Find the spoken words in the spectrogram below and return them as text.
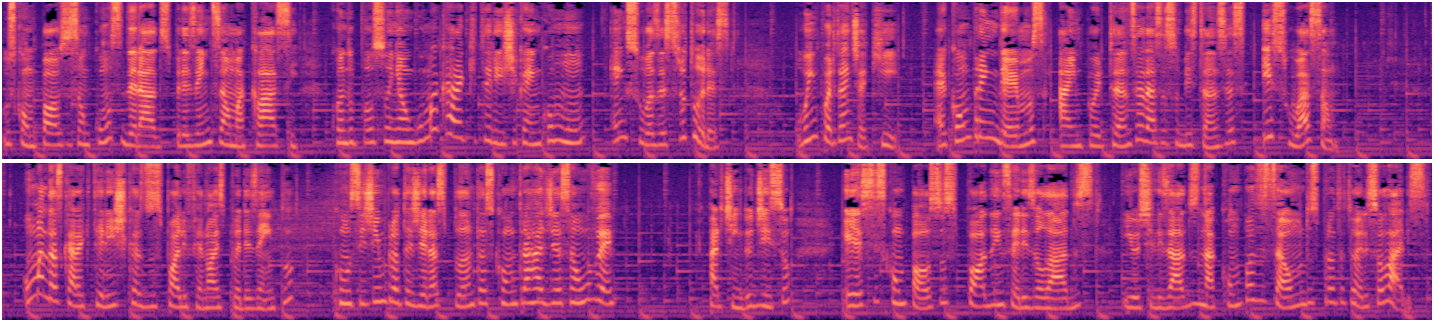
os compostos são considerados presentes a uma classe quando possuem alguma característica em comum em suas estruturas. O importante aqui é compreendermos a importância dessas substâncias e sua ação. Uma das características dos polifenóis, por exemplo, consiste em proteger as plantas contra a radiação UV. Partindo disso, esses compostos podem ser isolados e utilizados na composição dos protetores solares.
